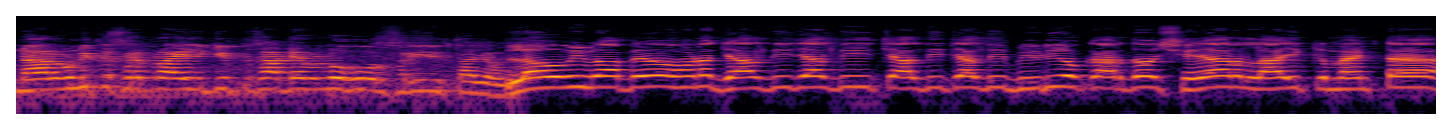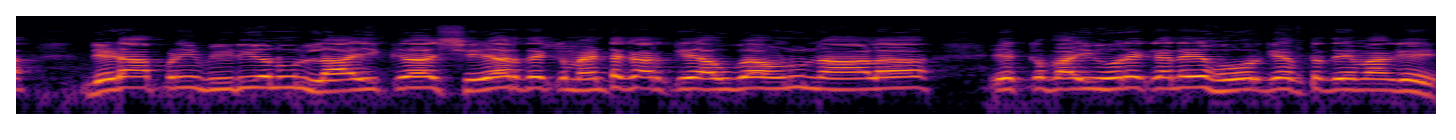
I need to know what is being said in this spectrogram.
ਨਾਲ ਉਹਨੂੰ ਇੱਕ ਸਰਪ੍ਰਾਈਜ਼ ਗਿਫਟ ਸਾਡੇ ਵੱਲੋਂ ਹੋਰ ਫ੍ਰੀ ਦਿੱਤਾ ਜਾਊਗਾ। ਲਓ ਵੀ ਬਾਬਿਓ ਹੁਣ ਜਲਦੀ ਜਲਦੀ ਚਲਦੀ ਚਲਦੀ ਵੀਡੀਓ ਕਰ ਦਿਓ ਸ਼ੇਅਰ ਲਾਈਕ ਕਮੈਂਟ ਜਿਹੜਾ ਆਪਣੀ ਵੀਡੀਓ ਨੂੰ ਲਾਈਕ ਸ਼ੇਅਰ ਤੇ ਕਮੈਂਟ ਕਰਕੇ ਆਊਗਾ ਉਹਨੂੰ ਨਾਲ ਇੱਕ ਬਾਈ ਹੋਰੇ ਕਹਿੰਦੇ ਹੋਰ ਗਿਫਟ ਦੇਵਾਂਗੇ।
